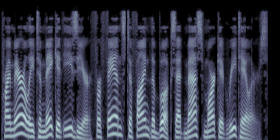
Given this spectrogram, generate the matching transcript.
primarily to make it easier for fans to find the books at mass-market retailers.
